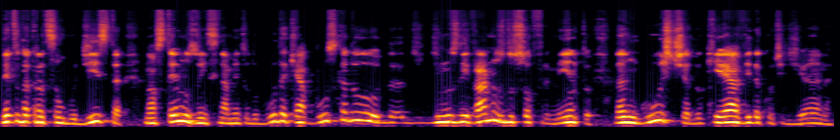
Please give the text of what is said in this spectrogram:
Dentro da tradição budista, nós temos o ensinamento do Buda, que é a busca do, de nos livrarmos do sofrimento, da angústia do que é a vida cotidiana.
